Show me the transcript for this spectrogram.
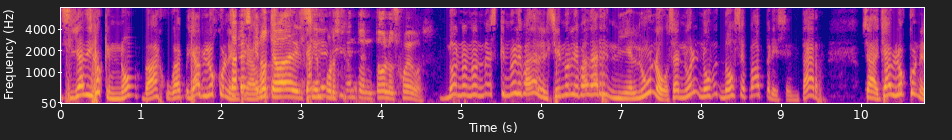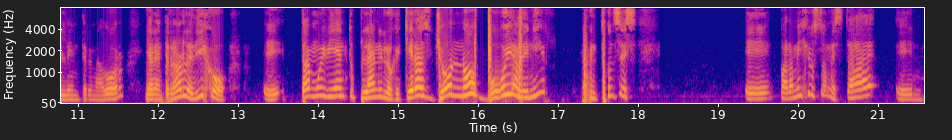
si ya dijo que no va a jugar, ya habló con el Sabes que entrenador. no te va a dar el Ya le 100% en todos los juegos. No, no, no, no, es que no le va a dar el 100, no le va a dar ni el 1, o sea, no, no, no se va a presentar. O sea, ya habló con el entrenador y al entrenador le dijo, eh, está muy bien tu plan y lo que quieras, yo no voy a venir. Entonces, eh, para mí Houston está en,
